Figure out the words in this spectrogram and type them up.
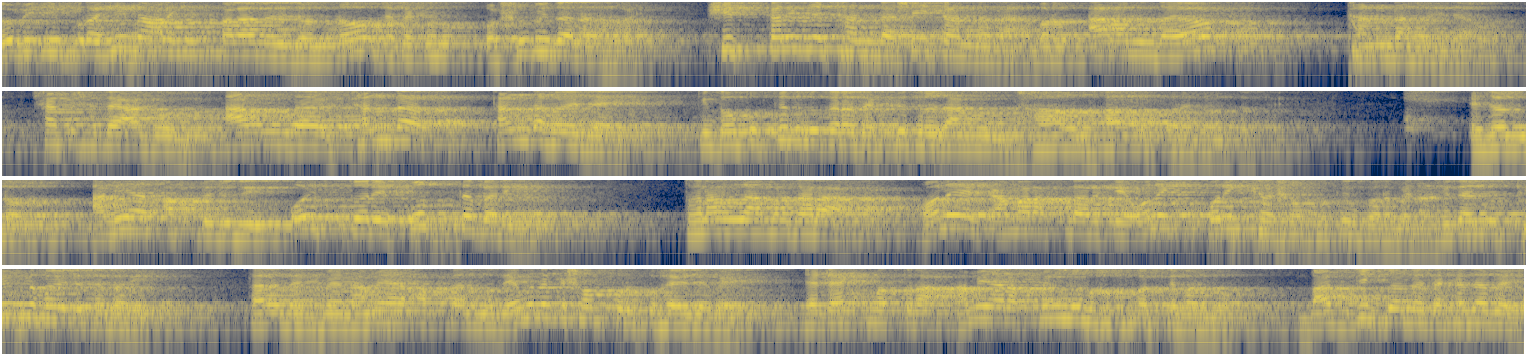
নবী ইব্রাহিম সালামের জন্য যেটা কোনো অসুবিধা না হয়। শীতকালীন যে ঠান্ডা, সেই ঠান্ডা না, বরং আরামদায়ক ঠান্ডা হয়ে যাও। সাথে সাথে আগুন আরামদায়ক, ঠান্ডা ঠান্ডা হয়ে যায়। কিন্তু উপস্থিত লোকেরা দেখতেছিল যে আগুন ধাও ধাও করে জ্বলতেছে। এজন্য আমি আর আপনি যদি ওই স্তরে পৌঁছতে পারি, তখন আল্লাহ আমরা দ্বারা অনেক আমার আপনারকে অনেক পরীক্ষার সম্মুখীন করবেন। যদি আমি উত্তীর্ণ হয়ে যেতে পারি, তাহলে দেখবেন আমি আর আপনার মধ্যে এমন একটা সম্পর্ক হয়ে যাবে, যেটা একমাত্র আমি আর আপনি অনুভব করতে পারব। বাহ্যিকভাবে দেখা যাবে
